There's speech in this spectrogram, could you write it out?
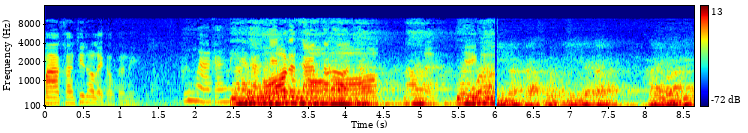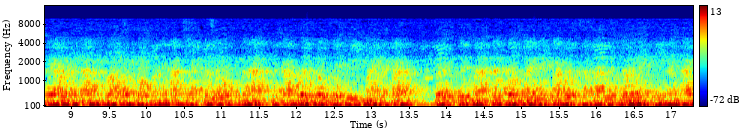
มาครั้งที่เท่าไหร่ครับครั้งนี้ๆ เพิ่งมาครั้งนี้นะคะอ๋อแต่ติดตามตลอดนะโยมว่านี้นะครับวันนี้นะครับใครมาถึงแล้วนะครับมีความประสงค์นะครับอยากจะลงนะนะครับเปิดโลกเศรษฐีใหม่นะครับเปิดขึ้นมาด้านบนได้เลยครับบนสาราบนโต๊ะแห่งนี้นะครับ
